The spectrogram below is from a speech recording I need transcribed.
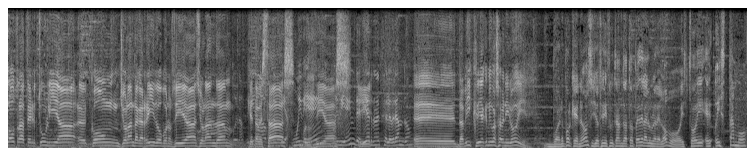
A la otra tertulia eh, con Yolanda Garrido. Buenos días, Yolanda. ¿Qué tal estás? Muy bien, muy bien, de viernes celebrando. Eh, David, creía que no ibas a venir hoy. Bueno, ¿por qué no? Si yo estoy disfrutando a tope de la luna de lobo. Hoy estoy, eh, hoy estamos.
